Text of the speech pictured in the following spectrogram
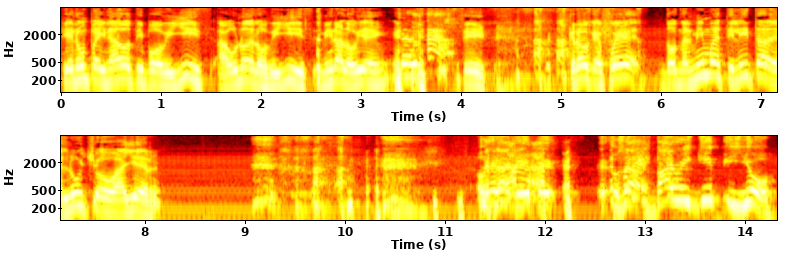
tiene, un peinado tipo Bee Gees, a uno de los Bee Gees, míralo bien. ¿Verdad? sí. Creo que fue donde el mismo estilista de Lucho ayer. o sea, que o sea, Barry Gibb y yo.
